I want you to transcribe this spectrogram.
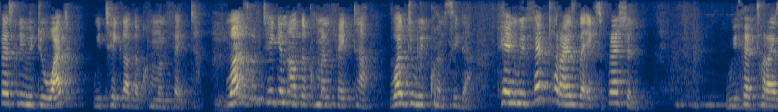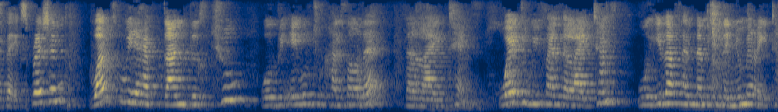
firstly, we do what? We take out the common factor. Once we've taken out the common factor, what do we consider? Can we factorize the expression? We factorize the expression. Once we have done these two, we'll be able to cancel the, the like terms. Where do we find the like terms? We'll either find them in the numerator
